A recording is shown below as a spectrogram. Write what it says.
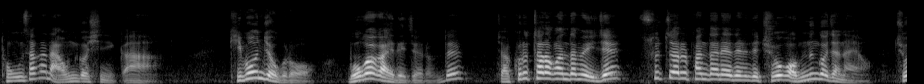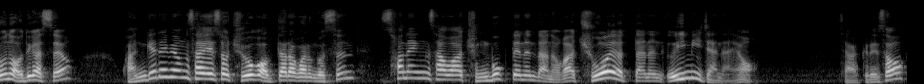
동사가 나온 것이니까 기본적으로 뭐가 가야 되죠, 여러분들? 자, 그렇다라고 한다면 이제 숫자를 판단해야 되는데 주어가 없는 거잖아요. 주어는 어디 갔어요? 관계대명사에서 주어가 없다라고 하는 것은 선행사와 중복되는 단어가 주어였다는 의미잖아요. 자, 그래서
